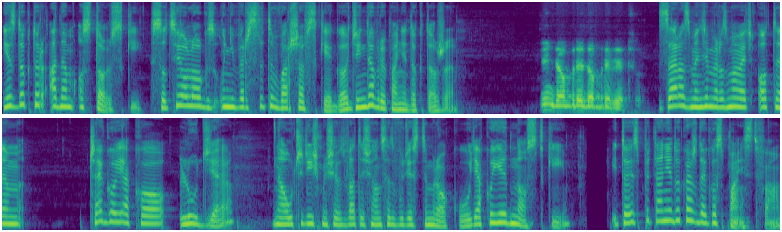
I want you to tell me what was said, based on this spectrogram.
jest dr Adam Ostolski, socjolog z Uniwersytetu Warszawskiego. Dzień dobry, panie doktorze. Dzień dobry, dobry wieczór. Zaraz będziemy rozmawiać o tym, czego jako ludzie nauczyliśmy się w 2020 roku, jako jednostki. I to jest pytanie do każdego z Państwa,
